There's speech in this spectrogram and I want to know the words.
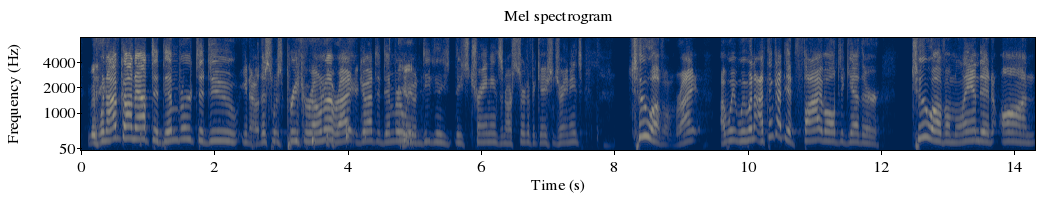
When I've gone out to Denver to do, you know, this was pre-corona, right? You go out to Denver, we would do these, these trainings and our certification trainings. Two of them, right? I, we, we went. I think I did five altogether. Two of them landed on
